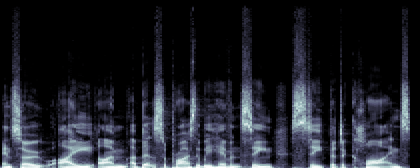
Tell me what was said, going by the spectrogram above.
And so I, I'm a bit surprised that we haven't seen steeper declines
